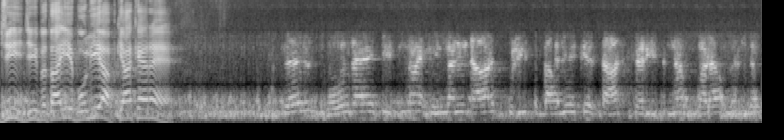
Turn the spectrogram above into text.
जी जी बताइए बोलिए आप क्या कह रहे हैं? बोल रहे हैं कि इतना ईमानदार पुलिस वाले के साथ सर इतना बड़ा मतलब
